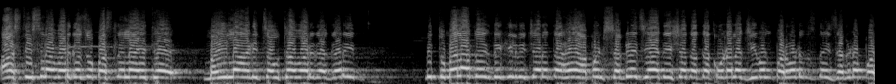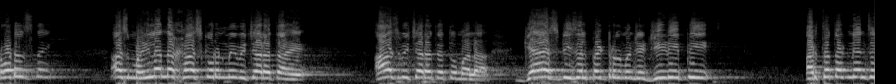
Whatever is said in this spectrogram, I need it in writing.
आज तिसरा वर्ग जो बसलेला आहे इथे महिला आणि चौथा वर्ग गरीब. मी तुम्हाला देखील विचारत आहे आपण सगळेच या देशात आता कोणाला जीवन परवडतच नाही जगणं परवडतच नाही. आज महिलांना खास करून मी विचारत आहे आज विचारत आहे तुम्हाला गॅस डिझेल पेट्रोल म्हणजे जी डी पी अर्थतज्ञांचा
